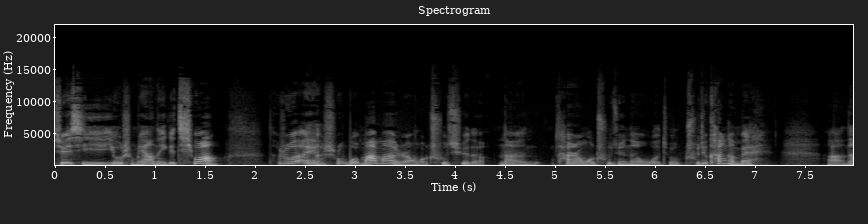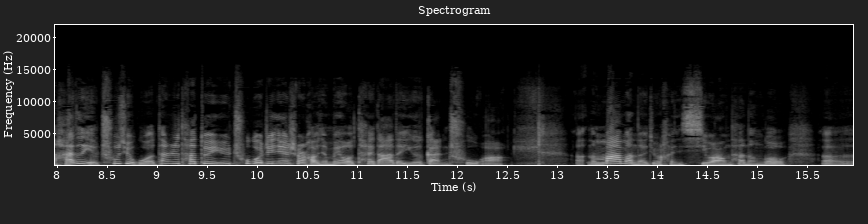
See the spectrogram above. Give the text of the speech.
学习有什么样的一个期望？他说：“哎呀，是我妈妈让我出去的。那她让我出去，那我就出去看看呗。啊，那孩子也出去过，但是他对于出国这件事儿好像没有太大的一个感触啊。”啊，那妈妈呢就很希望他能够呃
